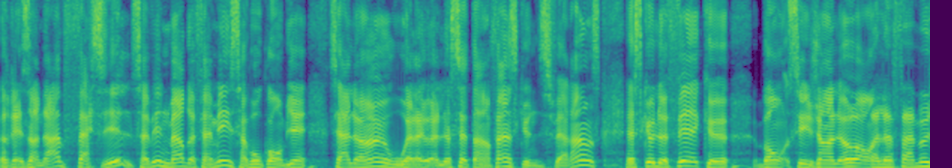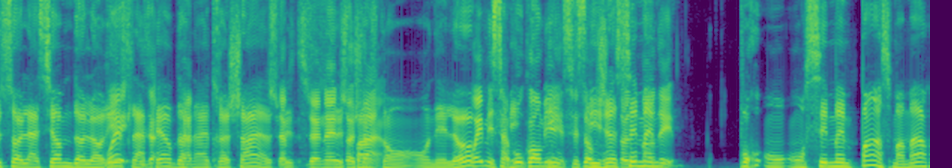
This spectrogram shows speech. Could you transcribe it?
raisonnable, facile. Vous savez, une mère de famille, ça vaut combien? Si elle a un ou elle a, elle a sept enfants, est-ce qu'il y a une différence? Est-ce que le fait que, bon, ces gens-là... Ben, le fameux solatium doloris, Oui, la perte d'un être cher. Je, pense qu'on on est là. Oui, mais ça vaut combien? C'est ça Mais je sais même. Pour, on ne sait même pas en ce moment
